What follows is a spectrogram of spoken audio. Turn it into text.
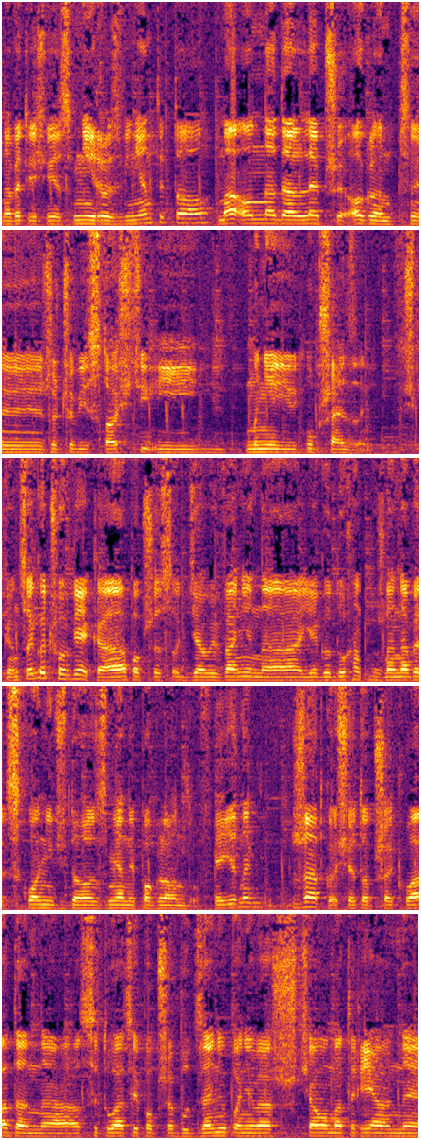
nawet jeśli jest mniej rozwinięty, to ma on nadal lepszy ogląd y, rzeczywistości i mniej uprzedzeń. Śpiącego człowieka poprzez oddziaływanie na jego ducha można nawet skłonić do zmiany poglądów. Jednak rzadko się to przekłada na sytuację po przebudzeniu, ponieważ ciało materialne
